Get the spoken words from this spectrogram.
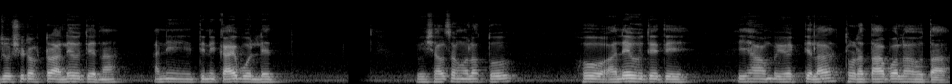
जोशी डॉक्टर आले होते ना? आणि तिने काय बोललेत? विशाल सांगू लागतो हो आले होते ते. ह्या व्यक्तीला थोडा ताप आला होता.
